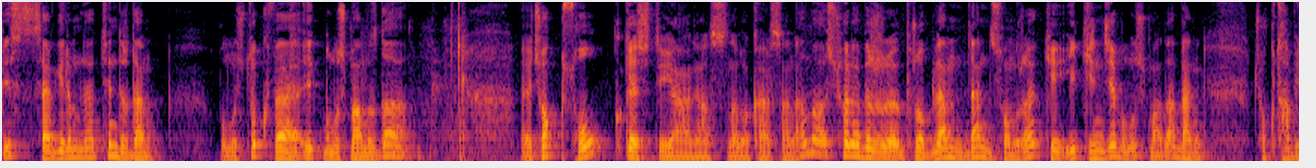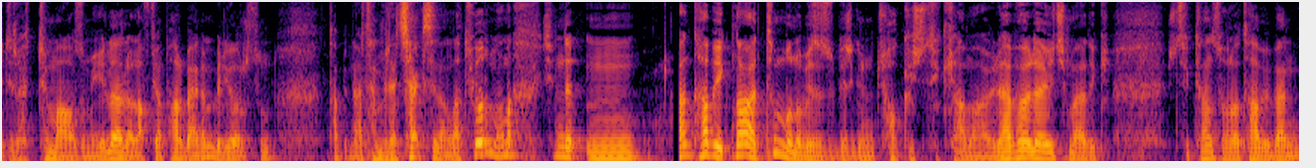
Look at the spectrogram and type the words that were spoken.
Biz sevgilimle Tinder'dan buluştuk ve ilk buluşmamızda e, çok soğuk geçti yani aslına bakarsan. Ama şöyle bir problemden sonra ki ikinci buluşmada ben çok tabii direttim ağzımıyla laf yapar benim biliyorsun. Tabii nereden bileceksin anlatıyorum ama şimdi hmm, ben tabii ikna ettim bunu biz bir gün çok içtik ama öyle böyle içmedik. İçtikten sonra tabii ben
